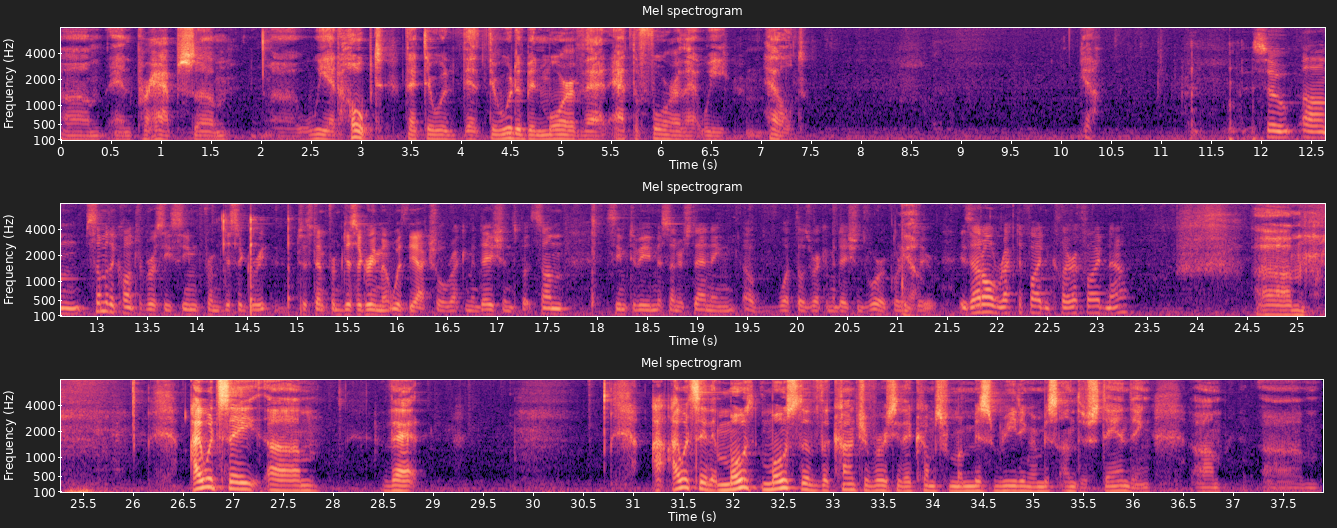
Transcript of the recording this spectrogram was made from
Um, and perhaps um, uh, we had hoped that there would that there would have been more of that at the fora that we held. Yeah. So, um, some of the controversy seemed from disagree, to stem from disagreement with the actual recommendations, but some seem to be misunderstanding of what those recommendations were, according Yeah. to you. Is that all rectified and clarified now? Um, I would say um, that I, I would say that most most of the controversy that comes from a misreading or misunderstanding. Um, um,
